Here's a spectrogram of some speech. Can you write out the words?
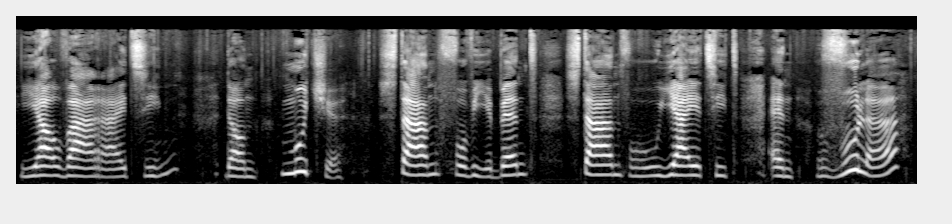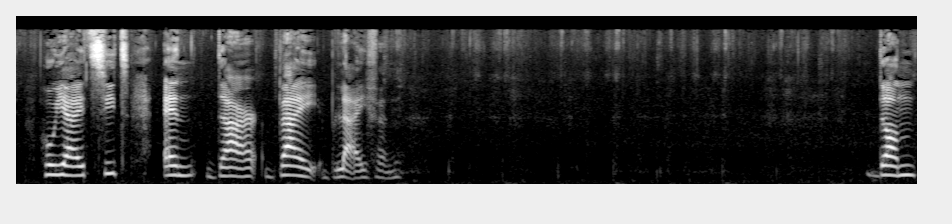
jouw waarheid zien. Dan moet je staan voor wie je bent, staan voor hoe jij het ziet en voelen hoe jij het ziet en daarbij blijven. Dan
